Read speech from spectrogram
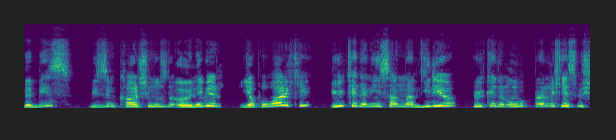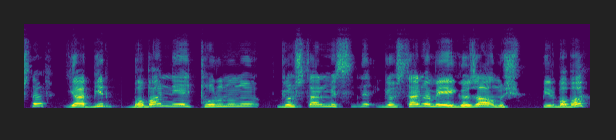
ve biz bizim karşımızda öyle bir yapı var ki ülkeden insanlar gidiyor. Ülkeden umutlarını kesmişler. Ya bir babaanneye torununu göstermesini göstermemeye göze almış bir baba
